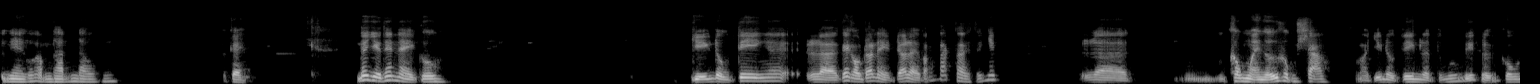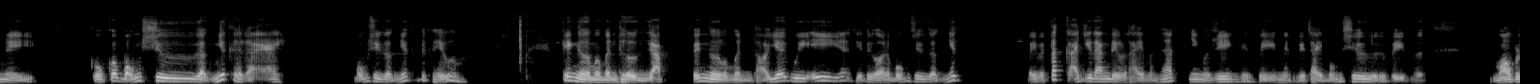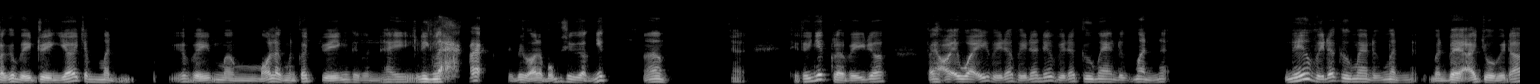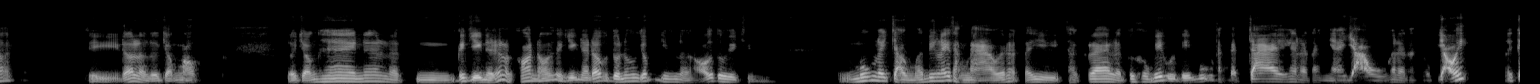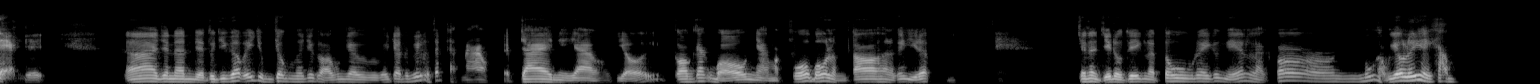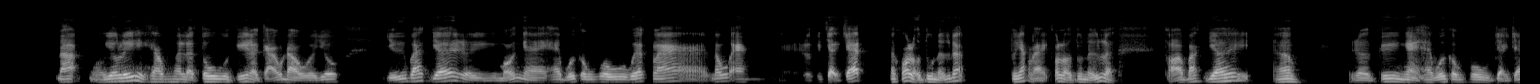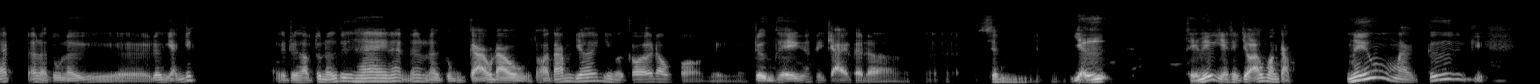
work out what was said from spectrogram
Tôi nghe có âm thanh đâu. Ok. Nó như thế này cô. Chuyện đầu tiên là cái câu trả lời trả lời vắn tắt thôi. Thứ nhất là không ngoại ngữ không sao. Mà chuyện đầu tiên là tôi muốn biết là cô này cô có bổn sư gần nhất hay là ai? Bổn sư gần nhất biết hiểu không? Cái người mà mình thường gặp, cái người mà mình thọ giới quy y đó, thì tôi gọi là bổn sư gần nhất. Bởi vì tất cả chư tăng đều là thầy mình hết, nhưng mà riêng cái vị mình vị thầy bổn sư là cái vị mà một là cái vị truyền giới cho mình cái vị mà mỗi lần mình có chuyện thì mình hay liên lạc đó thì mới gọi là bổn sư gần nhất? À, thì thứ nhất là vị đó phải hỏi qua ý vị đó vị đó nếu vị đó cưu mang được mình á, nếu vị đó cưu mang được mình mình về ở chùa vị đó thì đó là lựa chọn một. Lựa chọn hai nó là cái chuyện này rất là khó nói cái chuyện này đó với tôi nó giống như là hỏi tôi chuyện muốn lấy chồng mà biết lấy thằng nào vậy đó. Tại vì thật ra là tôi không biết quý vị muốn thằng đẹp trai hay là thằng nhà giàu hay là thằng học giỏi nó kẹt vậy. Đó, cho nên giờ tôi chỉ góp ý chung chung thôi chứ còn giờ phải cho tôi biết là thích thằng nào đẹp trai nhà giàu học giỏi con cán bộ nhà mặt phố bố làm to hay là cái gì đó. Cho nên chỉ đầu tiên là tu đây có nghĩa là có muốn học giáo lý hay không? Đó học giáo lý hay không? Hay là tu chỉ là cạo đầu rồi vô giữ bát giới rồi mỗi ngày hai buổi công phu quét lá nấu ăn rồi cái chờ chết nó có loại tu nữ đó. Tôi nhắc lại có loại tu nữ là thọ bát giới không? Rồi cứ ngày hai buổi công phu chờ chết đó là tu nữ ờ, đơn giản nhất. Trường hợp tu nữ thứ hai đó, đó là cũng cạo đầu thọ tám giới nhưng mà coi ở đâu có trường thiền thì chạy tới đó ờ, xin dự. Thì nếu vậy thì chỗ ở quan trọng. Nếu mà cứ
